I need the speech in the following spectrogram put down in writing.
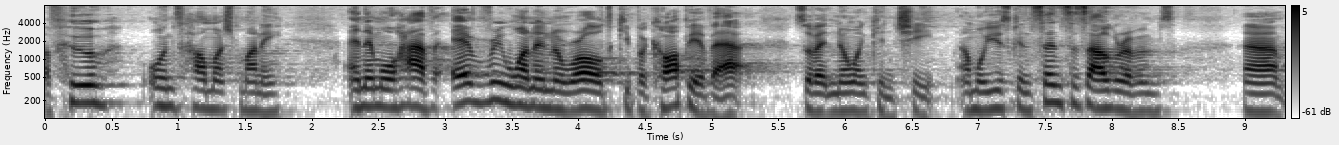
of who owns how much money. And then we'll have everyone in the world keep a copy of that so that no one can cheat. And we'll use consensus algorithms um,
